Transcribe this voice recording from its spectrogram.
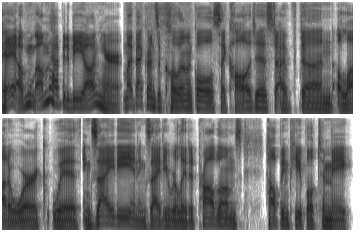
Hey, I'm I'm happy to be on here. My background's a clinical psychologist. I've done a lot of work with anxiety and anxiety related problems, helping people to make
